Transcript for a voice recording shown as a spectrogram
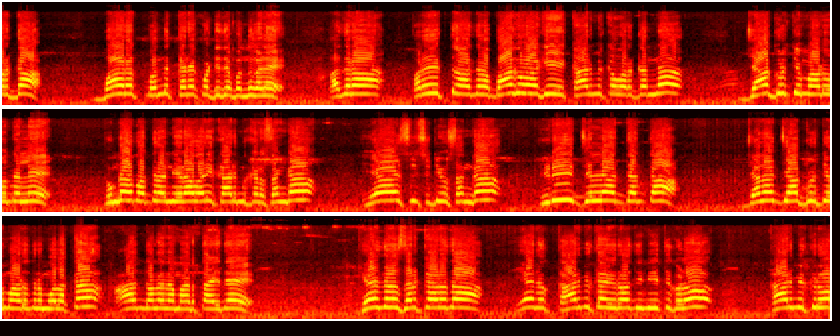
ವರ್ಗ ಭಾರತ್ ಬಂದ್ ಕರೆ ಕೊಟ್ಟಿದೆ ಬಂಧುಗಳೇ. ಅದರ ಪ್ರಯುಕ್ತ ಅದರ ಭಾಗವಾಗಿ ಕಾರ್ಮಿಕ ವರ್ಗನ ಜಾಗೃತಿ ಮಾಡುವುದರಲ್ಲಿ ತುಂಗಭದ್ರಾ ನೀರಾವರಿ ಕಾರ್ಮಿಕರ ಸಂಘ ಎ ಐ ಸಿ ಸಂಘ, ಇಡೀ ಜಿಲ್ಲೆಯಾದ್ಯಂತ ಜನಜಾಗೃತಿ ಮಾಡೋದ್ರ ಮೂಲಕ ಆಂದೋಲನ ಮಾಡ್ತಾ ಇದೆ. ಕೇಂದ್ರ ಸರ್ಕಾರದ ಏನು ಕಾರ್ಮಿಕ ವಿರೋಧಿ ನೀತಿಗಳು, ಕಾರ್ಮಿಕರು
